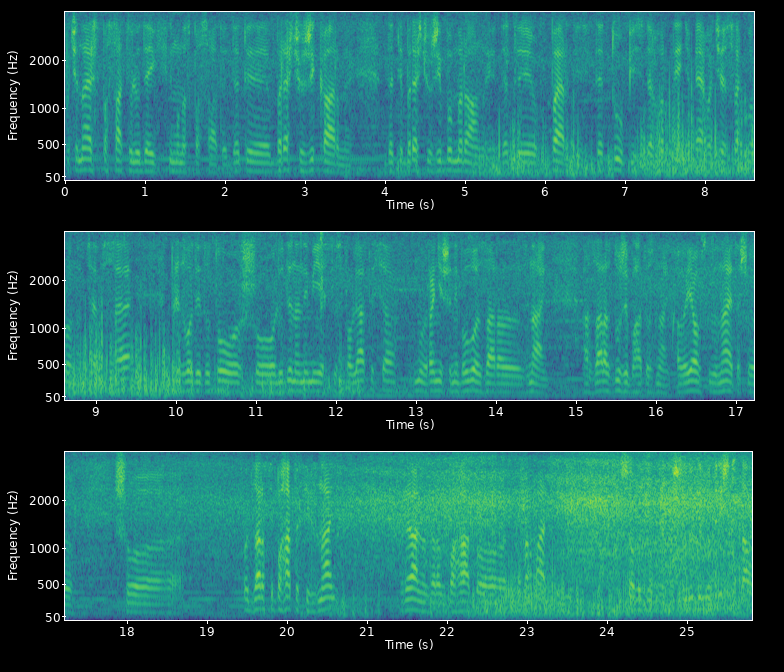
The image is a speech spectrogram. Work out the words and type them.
починаєш спасати людей, яких не можна спасати, де ти береш чужі карми, де ти береш чужі бумеранги, де ти впертість, де тупість, де гординя, его чи СВ корона. Це все призводить до того, що людина не вміє з цим справлятися. Ну, раніше не було зараз знань, а зараз дуже багато знань. Але я вам скажу, знаєте, що, що От зараз і багато цих знань, реально зараз багато інформації. Що ви думаєте, що люди мудріші стали?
